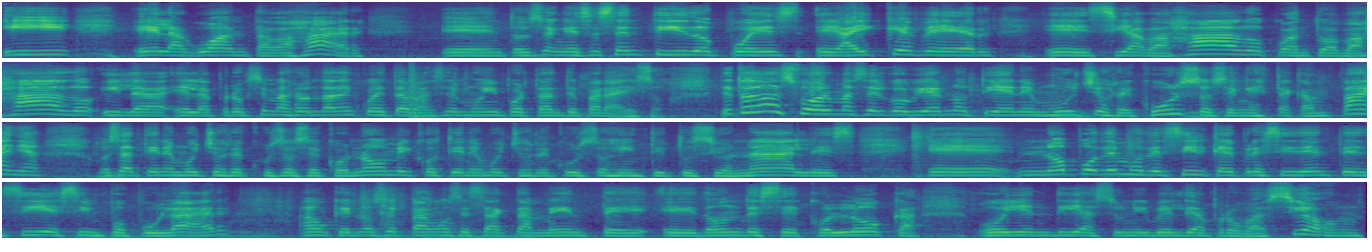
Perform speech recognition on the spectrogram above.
y él aguanta bajar. Eh, Entonces, en ese sentido, pues eh, hay que ver eh, si ha bajado, cuánto ha bajado, y la, próxima ronda de encuesta va a ser muy importante para eso. De todas formas, el gobierno tiene muchos recursos en esta campaña, o sea, tiene muchos recursos económicos, tiene muchos recursos institucionales. No podemos decir que el presidente en sí es impopular, aunque no sepamos exactamente dónde se coloca hoy en día su nivel de aprobación.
